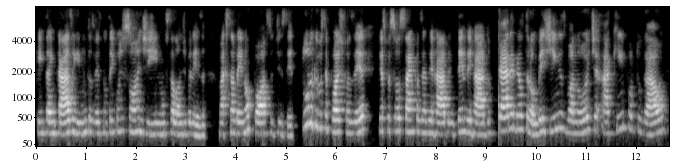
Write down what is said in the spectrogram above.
quem está em casa e muitas vezes não tem condições de ir num salão de beleza, mas também não posso dizer tudo que você pode fazer e as pessoas saem fazendo errado, entendem errado. Karen Beltrão, beijinhos, boa noite. Aqui em Portugal,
